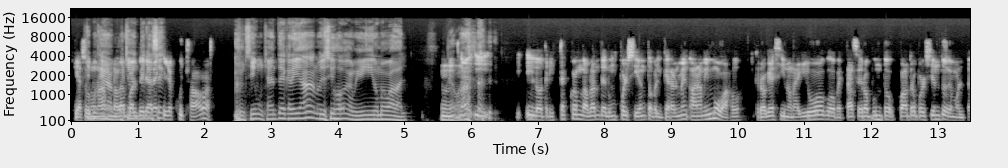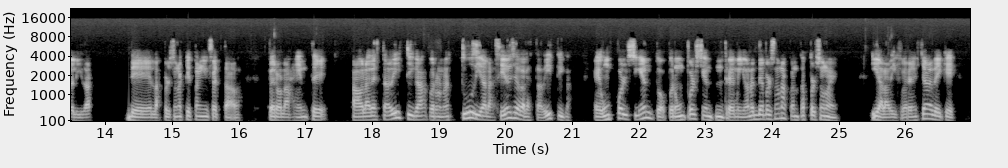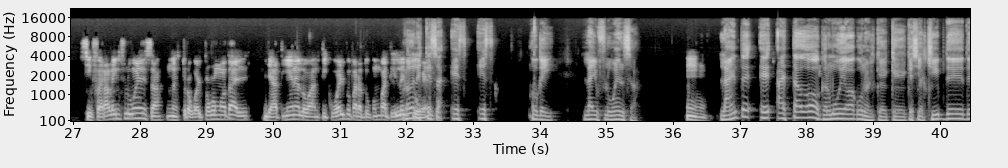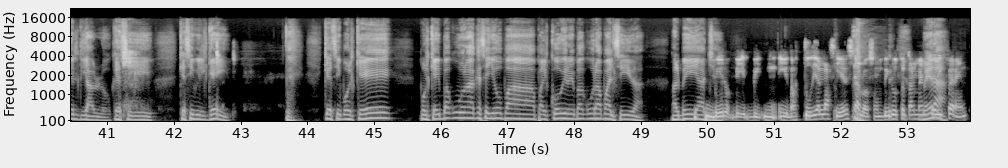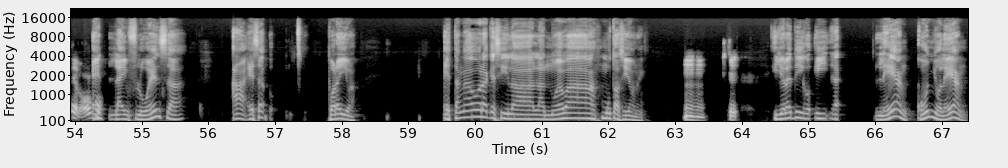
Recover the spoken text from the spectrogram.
Y eso es una, una de las que yo escuchaba. Sí, mucha gente creía, ah, no, yo soy joven, a mí no me va a dar. Mm, y, lo triste es cuando hablan del 1%, porque realmente ahora mismo bajó. Creo que si no me equivoco, pues está 0.4% de mortalidad de las personas que están infectadas. Pero la gente habla de estadística, pero no estudia la ciencia de la estadística. Es un por ciento, pero un por ciento entre millones de personas, ¿cuántas personas es? Y a la diferencia de que si fuera la influenza, nuestro cuerpo como tal ya tiene los anticuerpos para tú combatir la influenza. Es, es, ok, la influenza. La gente eh, ha estado, oh, que no me voy a vacunar, que, que, si el chip del diablo, que si, que si Bill Gates, que si por qué, porque hay vacuna, qué sé yo, para el COVID, no hay vacuna para el SIDA, para el VIH. y no estudian la ciencia, lo son virus totalmente diferentes, loco. Eh, la influenza, ah, esa, por ahí va están ahora que si las nuevas mutaciones. Y yo les digo, y lean, coño, lean.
